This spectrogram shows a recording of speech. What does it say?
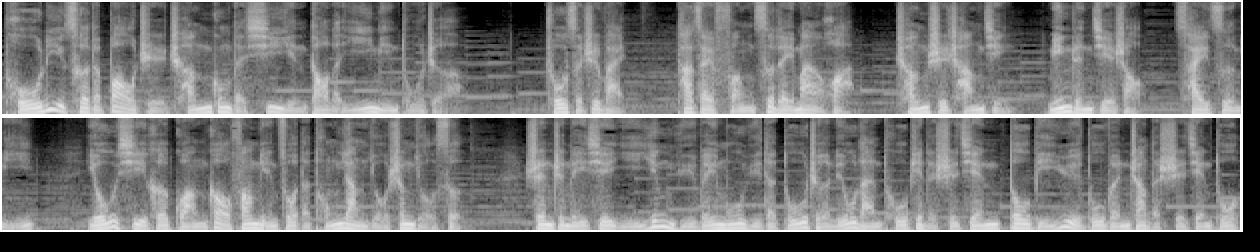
普利策的报纸成功地吸引到了移民读者。除此之外，他在讽刺类漫画、城市场景、名人介绍、猜字谜。游戏和广告方面做的同样有声有色，甚至那些以英语为母语的读者浏览图片的时间都比阅读文章的时间多。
